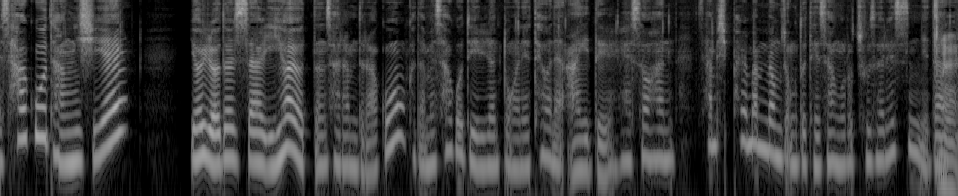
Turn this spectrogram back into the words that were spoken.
사고 당시에 18살 이하였던 사람들하고 그다음에 사고 뒤 1년 동안에 태어난 아이들 해서 한 38만 명 정도 대상으로 조사를 했습니다. 네.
